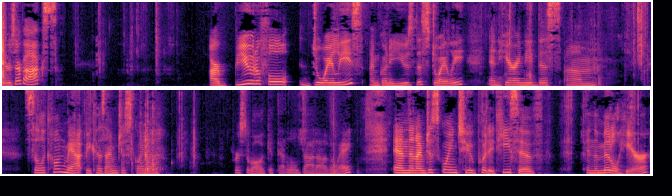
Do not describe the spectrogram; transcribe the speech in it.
here's our box. Our beautiful doilies. I'm going to use this doily. And here I need this um, silicone mat because I'm just going to, first of all, get that little dot out of the way. And then I'm just going to put adhesive in the middle here.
